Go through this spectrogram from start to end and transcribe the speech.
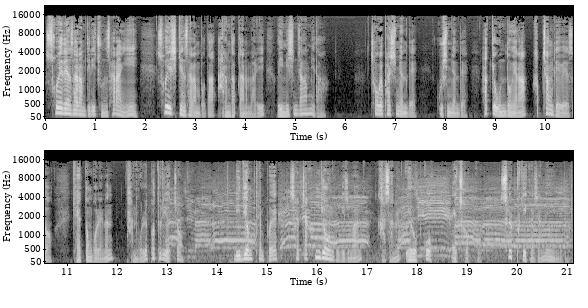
소외된 사람들이 주는 사랑이 소외시킨 사람보다 아름답다는 말이 의미심장합니다. 1980년대, 90년대 학교 운동회나 합창대회에서 개똥벌레는 단골 레퍼토리였죠. 미디엄 템포에 살짝 흥겨운 곡이지만 가사는 외롭고 애처롭고 슬프기까지 한 내용입니다.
